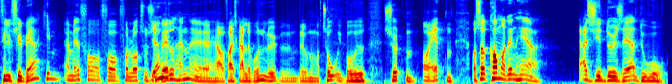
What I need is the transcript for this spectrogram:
Philip Gilbert, Kim, er med for, for, for Lotto Sudal. Ja. Han øh, har jo faktisk aldrig vundet løbet, blev nummer to i både 17 og 18. Og så kommer den her Archie duo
